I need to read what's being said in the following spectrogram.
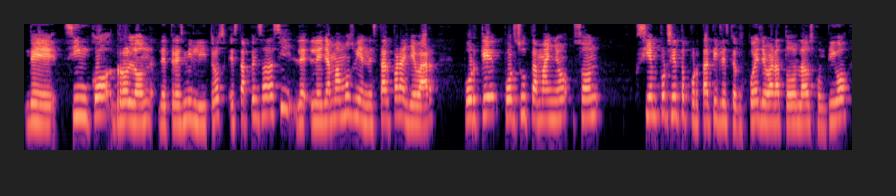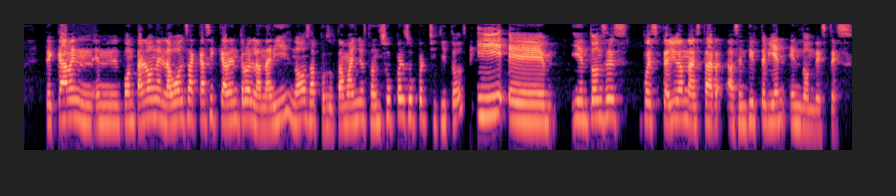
de 5 rolón de 3 mililitros está pensada así, le, le llamamos bienestar para llevar porque por su tamaño son 100% portátiles, te los puedes llevar a todos lados contigo, te caben en, el pantalón, en la bolsa, casi que adentro de la nariz, ¿no? O sea, por su tamaño están súper, súper chiquitos. Y, eh, y entonces, pues te ayudan a estar, a sentirte bien en donde estés.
